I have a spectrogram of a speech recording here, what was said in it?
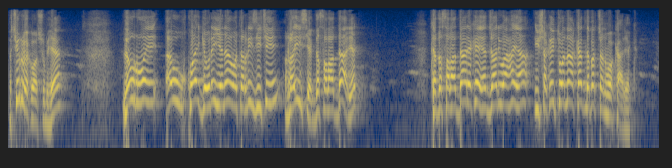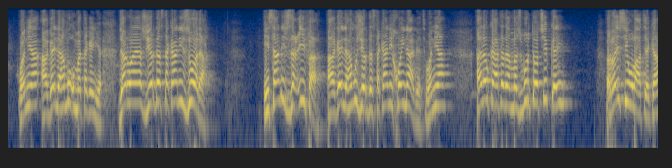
بەچی ڕوێکەوە شوبهەیە؟ لەو ڕۆی ئەو خی گەورەی یەناوەتە ریزی چی؟ ڕئیسێک دەسەڵاتدارێک. کە دەسەڵاتدارێک هەیە جاری وا هەیە ئیشەکەی تۆ ناکات لەبەر چەند هۆکارێک. وەنیە ئاگای لە هەموو ئومەتەکەی نیە جار وایە ژێر دەستەکانی زۆرە. ئینسانیش زەعیفە ئاگای لە هەموو ژێر دەستەکانی خۆی نابێت. وەنیە ئەلەو کاتەدا مەجبور تۆ چی بکەی؟ ڕیسی وڵاتێکە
